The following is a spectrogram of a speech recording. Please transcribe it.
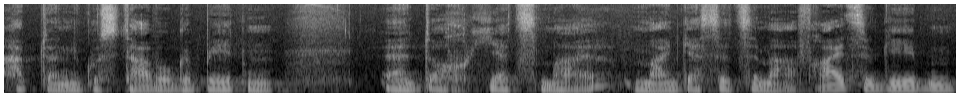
habe dann Gustavo gebeten, äh, doch jetzt mal mein Gästezimmer freizugeben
